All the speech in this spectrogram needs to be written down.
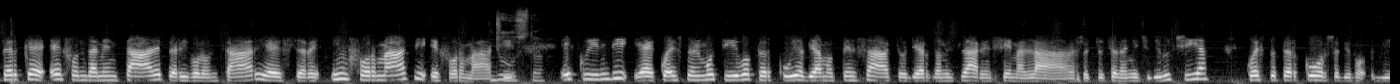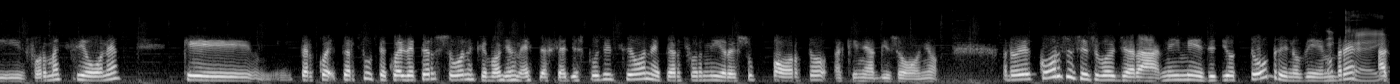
perché è fondamentale per i volontari essere informati e formati. Giusto. E quindi è questo il motivo per cui abbiamo pensato di organizzare insieme all'Associazione Amici di Lucia questo percorso di, di formazione che per, que- per, tutte quelle persone che vogliono mettersi a disposizione per fornire supporto a chi ne ha bisogno. Allora, il corso si svolgerà nei mesi di ottobre e novembre okay. a,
